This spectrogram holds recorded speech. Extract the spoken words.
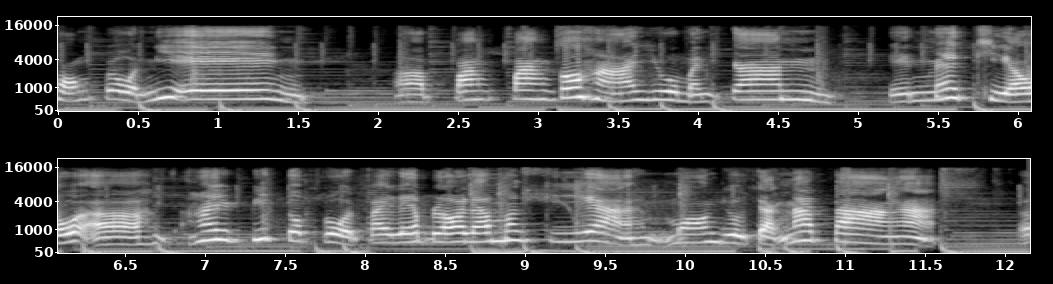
ของโปรดนี่เองอ่าปังปังก็หาอยู่เหมือนกัน เห็นแม่เขียวอ่าให้พี่ตัวโปรดไปเรียบร้อยแล้วเมื่อกี้อะมองอยู่จากหน้าต่างอะเอ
